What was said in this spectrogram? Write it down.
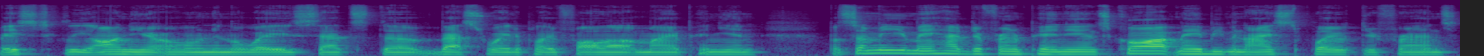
basically on your own in the ways that's the best way to play Fallout in my opinion. But some of you may have different opinions. Co-op may be nice to play with your friends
